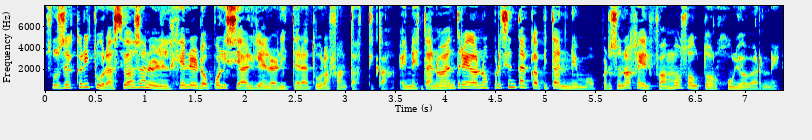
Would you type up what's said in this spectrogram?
Sus escrituras se basan en el género policial y en la literatura fantástica. En esta nueva entrega nos presenta al Capitán Nemo, personaje del famoso autor Julio Verne,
